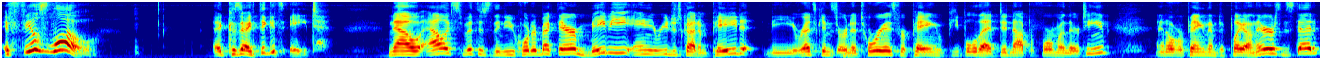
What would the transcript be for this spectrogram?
It feels low because I think it's eight. Now, Alex Smith is the new quarterback there. Maybe Andy Reid just got him paid. The Redskins are notorious for paying people that did not perform on their team and overpaying them to play on theirs instead.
